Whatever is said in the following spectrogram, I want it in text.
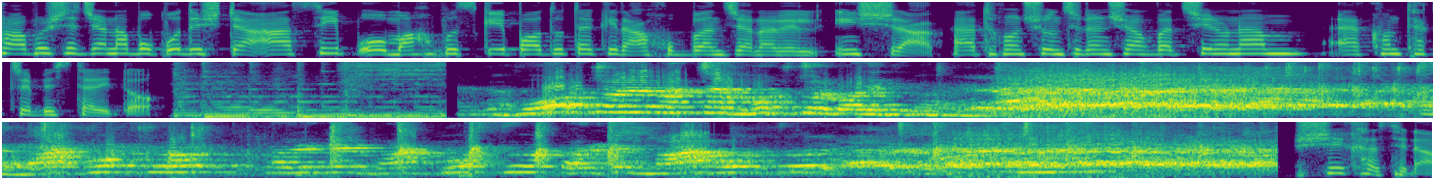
সর্বশেষ জানাব উপদেষ্টা আসিফ ও মাহফুজকে পদত্যাগের আহ্বান জানালেন ইশরাক। এতক্ষণ শুনছিলেন সংবাদ শিরোনাম এখন থাকছে বিস্তারিত। ভোট চোরের বাচ্চা ভোট চোর বলে ভোট চোর ভোট চোর মা ভোট চোর। শেখ হাসিনা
